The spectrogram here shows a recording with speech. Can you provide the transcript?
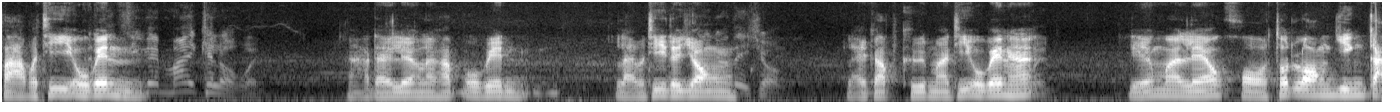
ฝากไปที่โอเว่นได้เรื่องแล้วครับโอเว่นไหลมาที่เดยอง ไหลกลับคืนมาที่โอเว่นฮะ เลี้ยงมาแล้วขอทดลองยิงไกล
